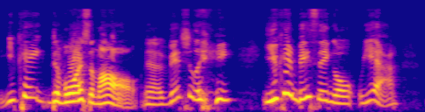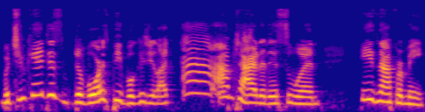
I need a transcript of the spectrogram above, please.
You can't divorce them all. Now, eventually, you can be single, yeah, but you can't just divorce people because you're like, ah, I'm tired of this one. He's not for me.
